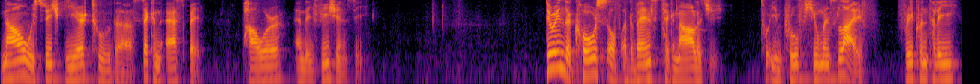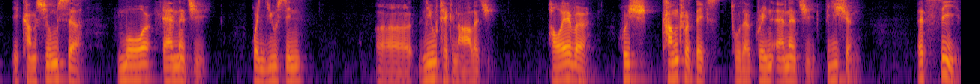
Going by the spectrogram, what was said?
Now we switch gear to the second aspect, power and efficiency. During the course of advanced technology to improve humans' life, frequently it consumes uh, more energy when using uh, new technology however, which contradicts to the green energy vision. Let's see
